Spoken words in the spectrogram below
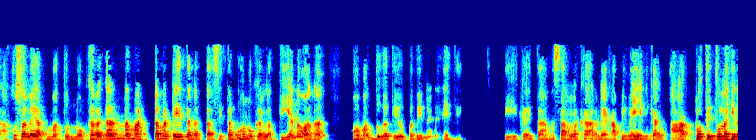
අකුසලයක් මතු නොකර ගන්න මට්ටමට ඒතනත්තා සිත පුහුණු කරලා තියනවා නම් කොහොමද දුගතිය උපදින්නේ නැහැ ඒක ඊටාම සරල කාරණයක්. අපි මේ නිකන් ආකෘති තුල හිර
